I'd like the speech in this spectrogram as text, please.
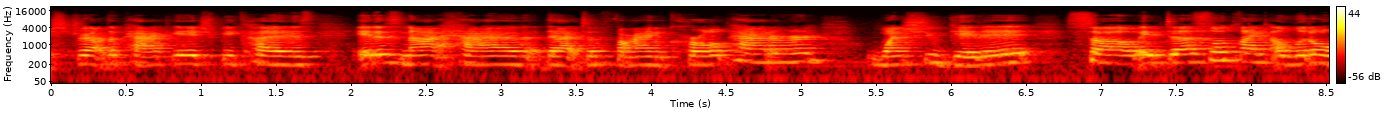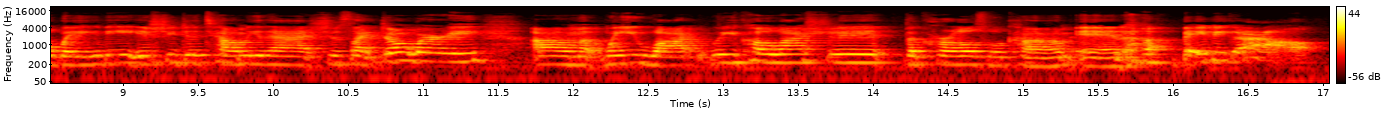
Straight out the package because it does not have that defined curl pattern once you get it. So it does look like a little wavy and she did tell me that. She was like don't worry um, when you wash when you co-wash it the curls will come. And baby girl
